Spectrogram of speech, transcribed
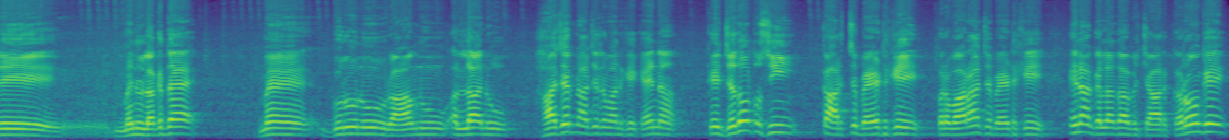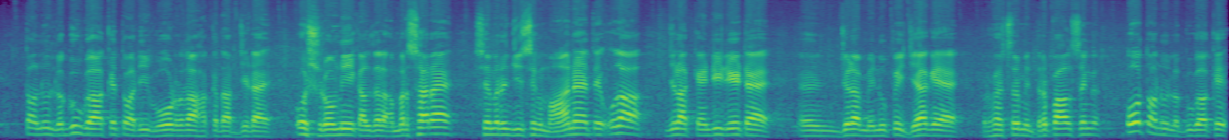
ਤੇ ਮੈਨੂੰ ਲੱਗਦਾ ਹੈ, ਮੈਂ ਗੁਰੂ ਨੂੰ, ਰਾਮ ਨੂੰ, ਅੱਲਾ ਨੂੰ ਹਾਜ਼ਰ ਨਾਜ਼ਰ ਮੰਨ ਕੇ ਕਹਿਣਾ ਕਿ ਜਦੋਂ ਤੁਸੀਂ ਘਰ 'ਚ ਬੈਠ ਕੇ, ਪਰਿਵਾਰਾਂ 'ਚ ਬੈਠ ਕੇ ਇਹਨਾਂ ਗੱਲਾਂ ਦਾ ਵਿਚਾਰ ਕਰੋਗੇ ਤੁਹਾਨੂੰ ਲੱਗੂਗਾ ਕਿ ਤੁਹਾਡੀ ਵੋਟ ਦਾ ਹੱਕਦਾਰ ਜਿਹੜਾ ਹੈ, ਉਹ ਸ਼੍ਰੋਮਣੀ ਅਕਾਲੀ ਦਲ ਅੰਮ੍ਰਿਤਸਰ ਹੈ, ਸਿਮਰਨਜੀਤ ਸਿੰਘ ਮਾਨ ਹੈ ਤੇ ਉਹਦਾ ਜਿਹੜਾ ਕੈਂਡੀਡੇਟ ਹੈ ਜਿਹੜਾ ਮੈਨੂੰ ਭੇਜਿਆ ਗਿਆ ਹੈ, ਪ੍ਰੋਫੈਸਰ ਮਹਿੰਦਰਪਾਲ ਸਿੰਘ, ਉਹ ਤੁਹਾਨੂੰ ਲੱਗੂਗਾ ਕਿ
